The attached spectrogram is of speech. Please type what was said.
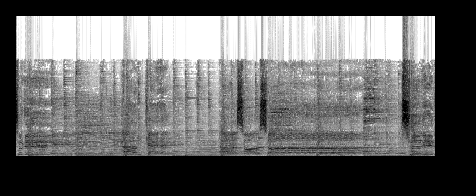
주님 함께 하소서. 주님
